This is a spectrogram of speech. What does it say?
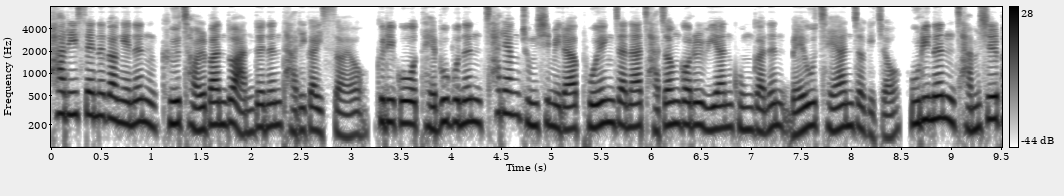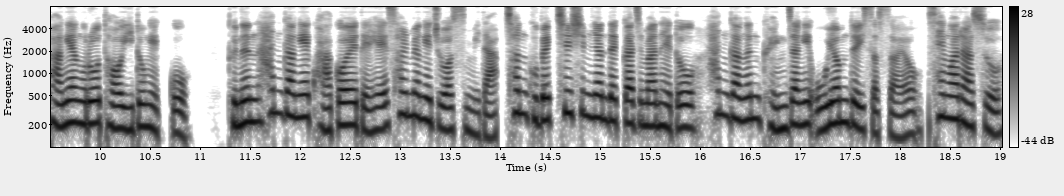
파리 세느강에는 그 절반도 안 되는 다리가 있어요. 그리고 대부분은 차량 중심이라 보행자나 자전거를 위한 공간은 매우 제한적이죠. 우리는 잠실 방향으로 더 이동했고 그는 한강의 과거에 대해 설명해 주었습니다. 1970년대까지만 해도 한강은 굉장히 오염돼 있었어요. 생활하수,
